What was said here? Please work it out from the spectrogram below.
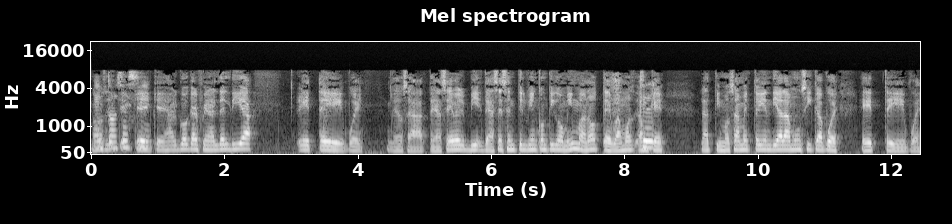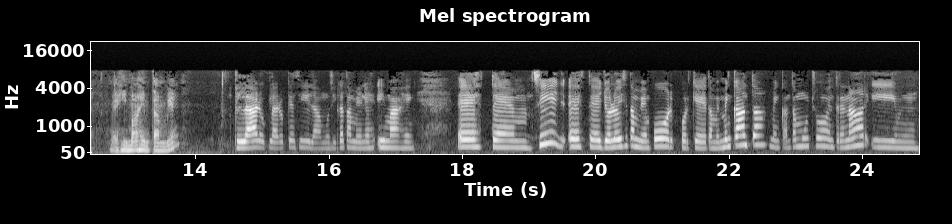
Entonces sí, que, es algo que al final del día, este, pues, o sea, te hace ver bien, te hace sentir bien contigo misma, ¿no? Te vamos, aunque lastimosamente hoy en día la música, pues, este, pues, es imagen también. Claro, claro que sí, la música también es imagen. Este, sí, este, yo lo hice también por, porque también me encanta, me encanta mucho entrenar y mm,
